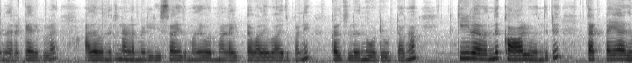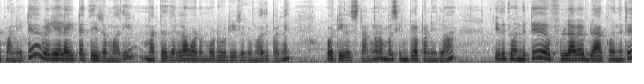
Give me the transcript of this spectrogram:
அந்த ரெக்கை இருக்குல்ல அதை வந்துட்டு நல்லா மெல்லிஸாக இது மாதிரி ஒரு மாதிரி லைட்டாக வளைவாக இது பண்ணி கழுத்துலேருந்து ஓட்டி விட்டாங்க. கீழே வந்து கால் வந்துட்டு தட்டையாக இது பண்ணிவிட்டு வெளியே லைட்டாக தெரிகிற மாதிரி மற்றதெல்லாம் உடம்போடு ஓட்டிகிட்டு இருக்க மாதிரி பண்ணி ஒட்டி வச்சிட்டாங்க. ரொம்ப சிம்பிளாக பண்ணிடலாம். இதுக்கு வந்துட்டு ஃபுல்லாகவே பிளாக் வந்துட்டு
